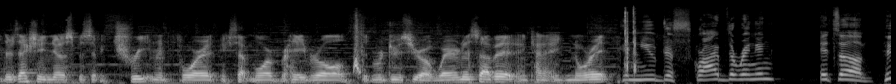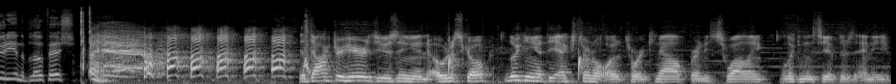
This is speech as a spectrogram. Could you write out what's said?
There's actually no specific treatment for it except more behavioral to reduce your awareness of it and kind of ignore it. Can you describe the ringing? It's, uh, Hootie and the Blowfish. The doctor here is using an otoscope, looking at the external auditory canal for any swelling, looking to see if there's any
